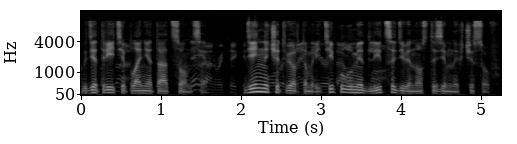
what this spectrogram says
где третья планета от Солнца, день на четвертом ретикулуме длится 90 земных часов.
